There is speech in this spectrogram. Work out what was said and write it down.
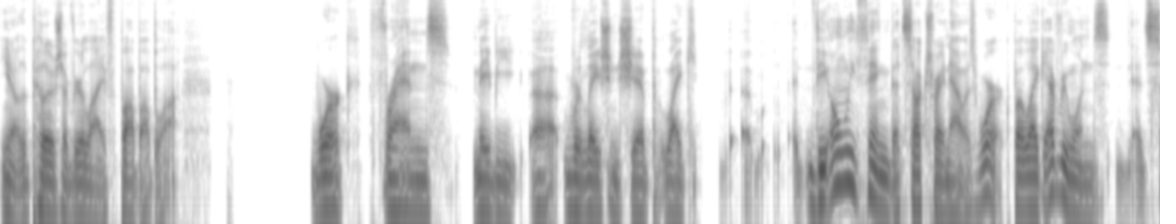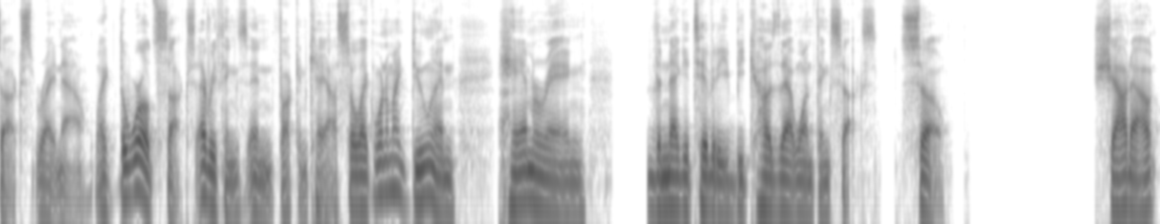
you know, the pillars of your life, blah blah blah. Work, friends, maybe uh relationship, like uh, the only thing that sucks right now is work, but like everyone's it sucks right now. Like the world sucks. Everything's in fucking chaos. So like what am I doing hammering the negativity because that one thing sucks? So shout out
